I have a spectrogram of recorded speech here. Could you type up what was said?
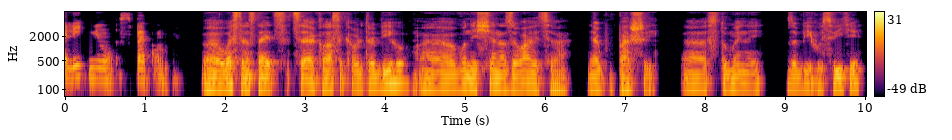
літню спеку. Е, Western States – це класика ультрабігу. Е, вони ще називаються якби перший Е, стомильний забіг у світі.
